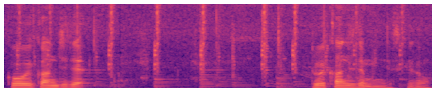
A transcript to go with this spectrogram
こういう感じでどういう感じでもいいんですけど。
